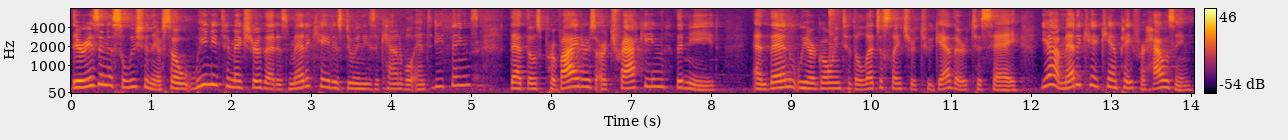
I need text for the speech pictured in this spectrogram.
there isn't a solution there. So we need to make sure that as Medicaid is doing these accountable entity things, that those providers are tracking the need, and then we are going to the legislature together to say, yeah, Medicaid can't pay for housing,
